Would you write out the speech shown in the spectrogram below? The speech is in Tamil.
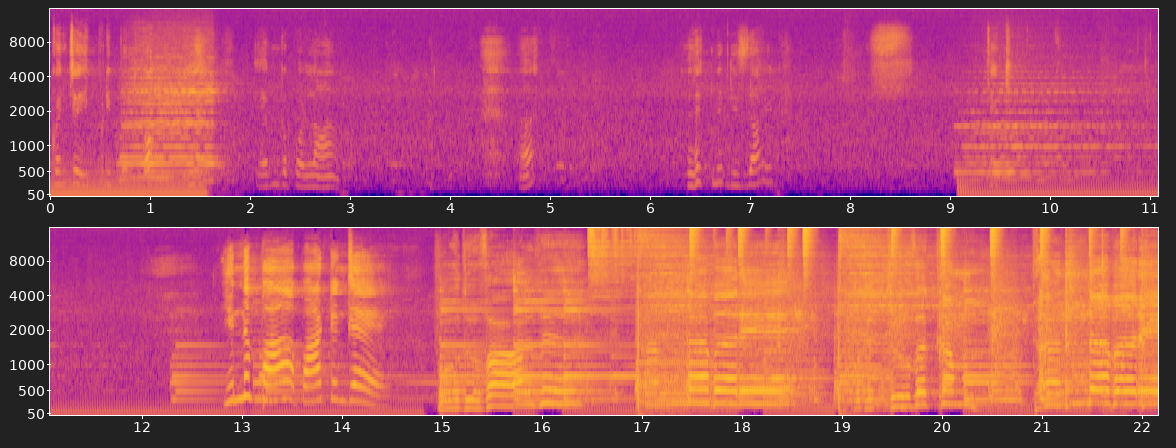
கொஞ்சம் இப்படி போட்டுக்கோ இல்லை எங்கே போடலாம் லெட் மீ டிசைட் என்னப்பா பாட்டுங்க? புது வாழ்வு தந்தவரே புது துவக்கம் தந்தவரே.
